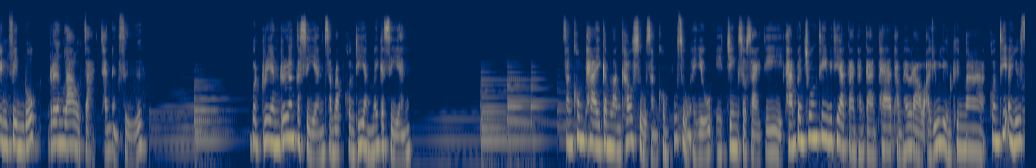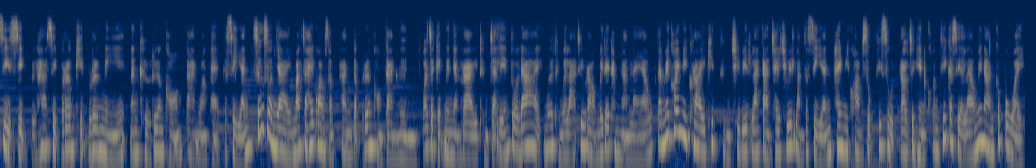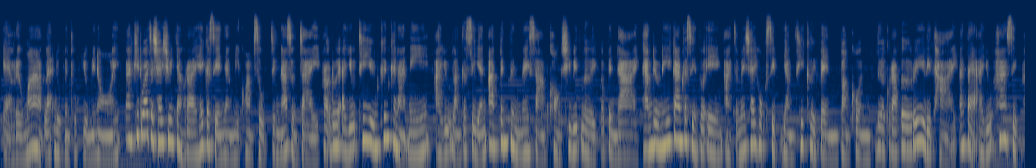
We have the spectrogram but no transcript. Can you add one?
ฟินฟินบุ๊กเรื่องเล่าจากชั้นหนังสือ บทเรียนเรื่องเกษียณสำหรับคนที่ยังไม่เกษียณ สังคมไทยกำลังเข้าสู่สังคมผู้สูงอายุ aging society แถมเป็นช่วงที่วิทยาการทางการแพทย์ทำให้เราอายุยืนขึ้นมาก คนที่อายุ 40 หรือ 50 เริ่มคิดเรื่องนี้ นั่นคือเรื่องของการวางแผนเกษียณ ซึ่งส่วนใหญ่มักจะให้ความสำคัญกับเรื่องของการเงิน ว่าจะเก็บเงินอย่างไรถึงจะเลี้ยงตัวได้ เมื่อถึงเวลาที่เราไม่ได้ทำงานแล้ว แต่ไม่ค่อยมีใครคิดถึงชีวิตและการใช้ชีวิตหลังเกษียณ ให้มีความสุขที่สุด เราจึงเห็นคนที่เกษียณแล้วไม่นานก็ป่วยแก่เร็วมาก และดูเป็นทุกข์อยู่ไม่น้อย การคิดว่าจะใช้ชีวิตอย่างไรให้เกษียณอย่างมีความสุขจึงน่าสนใจ เพราะด้วยอายุที่ยืนขึ้นขนาดนี้ อายุหลังเกษียณอาจเป็นหนึ่งใน 3 ของชีวิตเลยก็เป็นได้ แถมเดี๋ยวนี้การเกษียณตัวเองอาจจะไม่ใช่ 60 อย่างที่เคยเป็น บางคนเลือกรับ Early Retire ตั้งแต่อายุ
